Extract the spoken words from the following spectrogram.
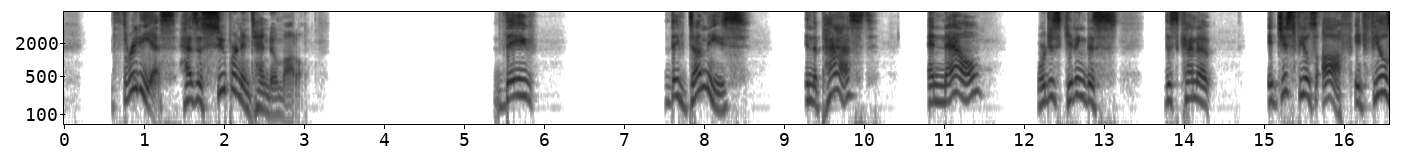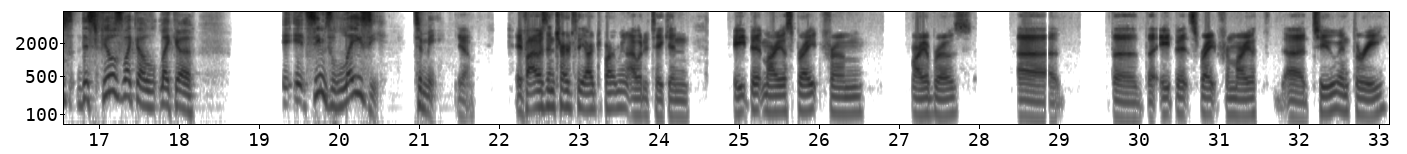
3DS has a Super Nintendo model. They've they've done these in the past and now we're just getting this this kind of it just feels off. It feels this feels like a like a it, it seems lazy to me. If I was in charge of the art department, I would have taken 8-bit Mario sprite from Mario Bros. Uh, the the 8-bit sprite from Mario uh, 2 and 3,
